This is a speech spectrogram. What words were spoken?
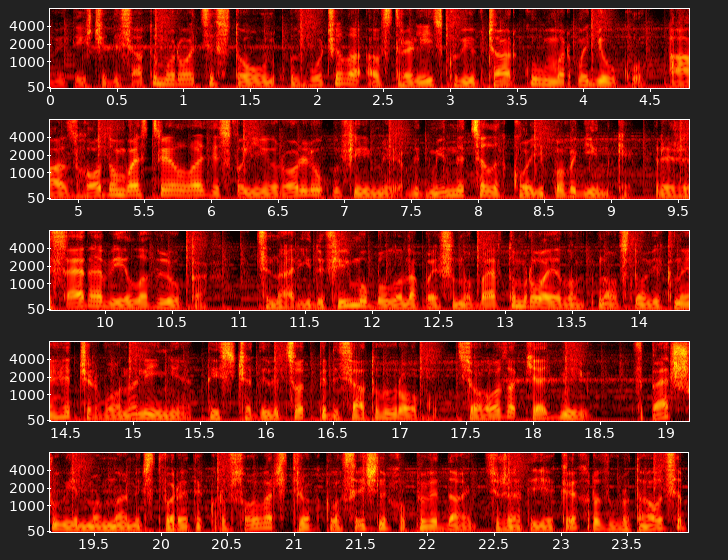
У 2010 році Стоун озвучила австралійську вівчарку в Мармадюку, а згодом вистрілила зі своєю роллю у фільмі Відмінниця легкої поведінки режисера Вілла Глюка. Сценарій до фільму було написано Бертом Ройлом на основі книги Червона лінія 1950 року, всього за 5 днів. Спершу він мав намір створити кросовер з трьох класичних оповідань, сюжети яких розгорталися б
